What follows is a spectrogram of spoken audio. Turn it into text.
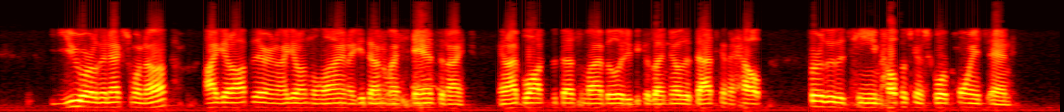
you are the next one up. I get up there and I get on the line. I get down to my stance and I and I block the best of my ability because I know that that's going to help further the team, help us going to score points, and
